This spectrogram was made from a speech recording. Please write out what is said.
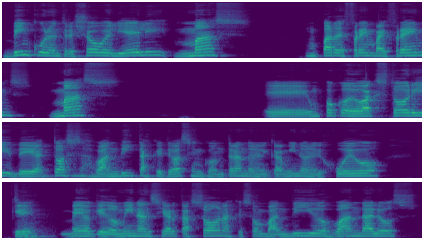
vínculo entre Joel y Ellie, más un par de frame by frames, más eh, un poco de backstory de todas esas banditas que te vas encontrando en el camino en el juego, que medio que dominan ciertas zonas, que son bandidos, vándalos,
